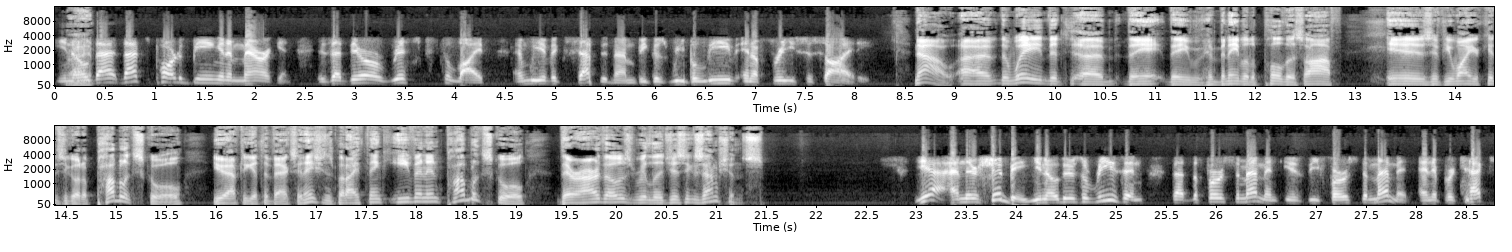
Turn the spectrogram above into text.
You know Right. that that's part of being an American is that there are risks to life, and we have accepted them because we believe in a free society. Now, uh, the way that uh, they they have been able to pull this off is if you want your kids to go to public school, you have to get the vaccinations. But I think even in public school, there are those religious exemptions. Yeah, and there should be. You know, there's a reason that the First Amendment is the First Amendment, and it protects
